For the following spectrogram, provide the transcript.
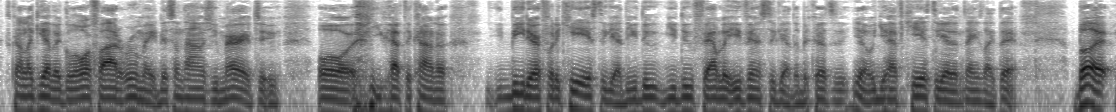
it's kind of like you have a glorified roommate that sometimes you're married to, or you have to kind of be there for the kids together. You do, you do family events together because you know you have kids together and things like that. But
